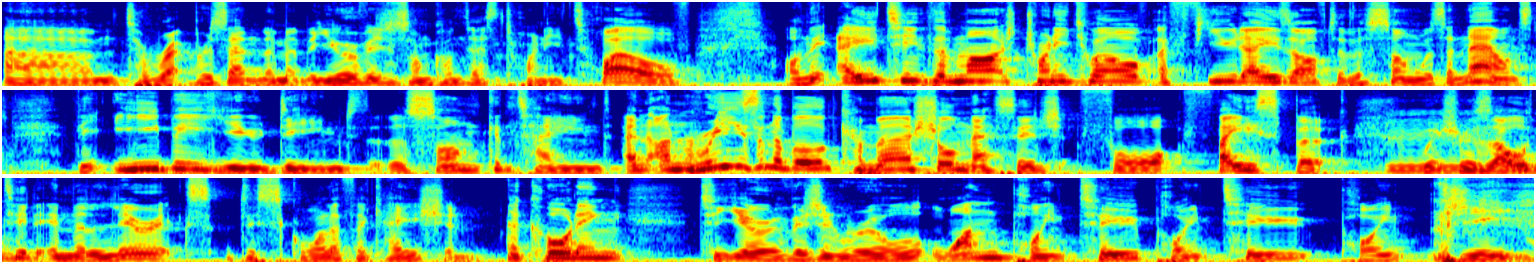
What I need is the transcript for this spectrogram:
um, to represent them at the Eurovision Song Contest 2012. On the 18th of March 2012, a few days after the song was announced, the EBU deemed that the song contained an unreasonable commercial message for Facebook, which resulted in the lyrics disqualification. According to Eurovision Rule 1.2.2.g,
